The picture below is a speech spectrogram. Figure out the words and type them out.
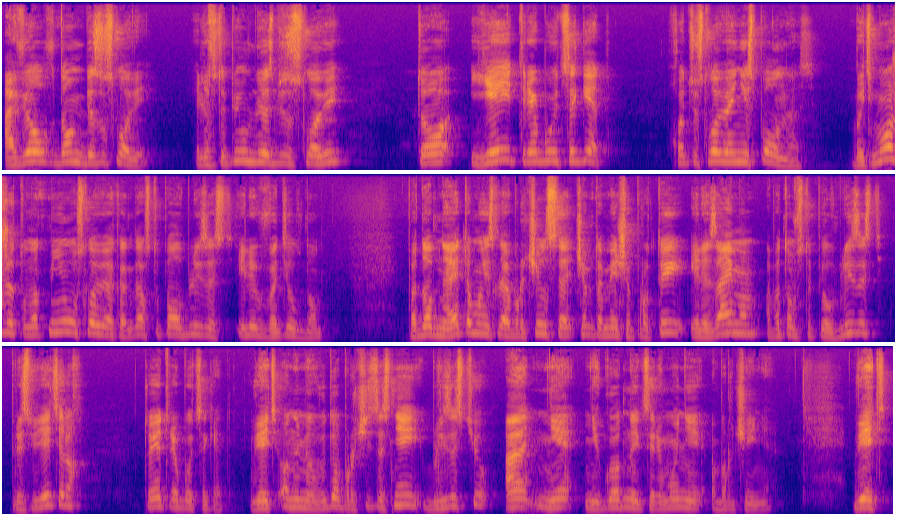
а вел в дом без условий, или вступил в лес без условий, то ей требуется гет хоть условие не исполнилось. Быть может, он отменил условия, когда вступал в близость или вводил в дом. Подобно этому, если обручился чем-то меньше пруты или займом, а потом вступил в близость при свидетелях, то ей требуется гет. Ведь он имел в виду обручиться с ней близостью, а не негодной церемонией обручения. Ведь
